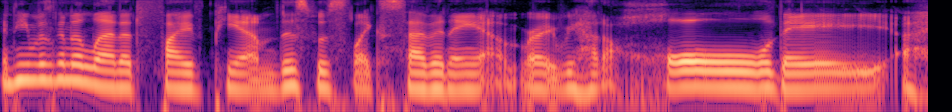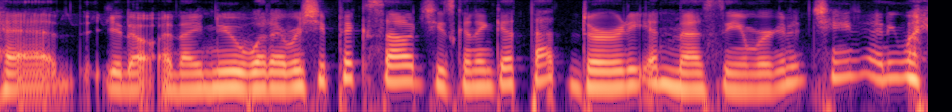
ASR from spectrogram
And he was going to land at 5 p.m. This was like 7 a.m., right? We had a whole day ahead, you know, and I knew whatever she picks out, she's going to get that dirty and messy, and we're going to change anyway.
